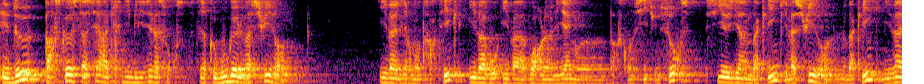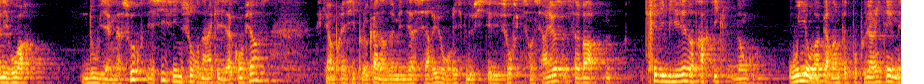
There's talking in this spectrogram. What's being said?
Et deux, parce que ça sert à crédibiliser la source. C'est-à-dire que Google va suivre il va lire notre article, il va, il le lien euh, parce qu'on cite une source. S'il y a un backlink, il va suivre le backlink, il va aller voir d'où vient la source. Et si c'est une source dans laquelle il a confiance, ce qui est en principe le cas dans un média sérieux, on risque de citer des sources qui sont sérieuses, ça va crédibiliser notre article. Donc oui, on va perdre un peu de popularité, mais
